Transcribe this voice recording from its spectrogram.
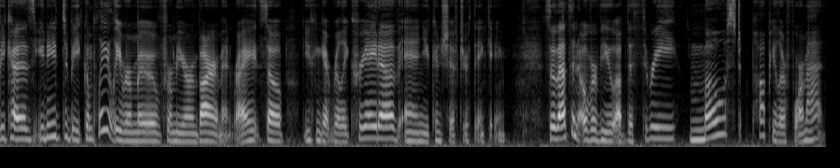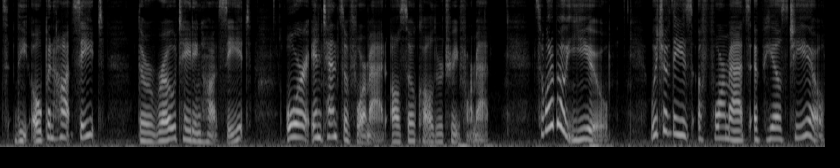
because you need to be completely removed from your environment, right? So you can get really creative and you can shift your thinking. So that's an overview of the three most popular formats the open hot seat, the rotating hot seat, or intensive format, also called retreat format. So, what about you? Which of these formats appeals to you?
